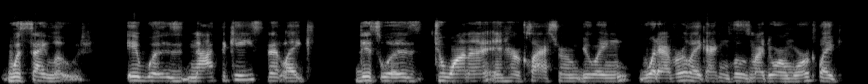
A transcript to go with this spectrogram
was siloed. It was not the case that like this was Towana in her classroom doing whatever. Like I can close my door and work. Like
